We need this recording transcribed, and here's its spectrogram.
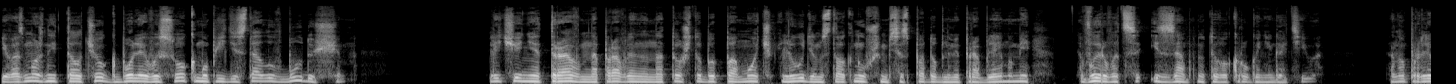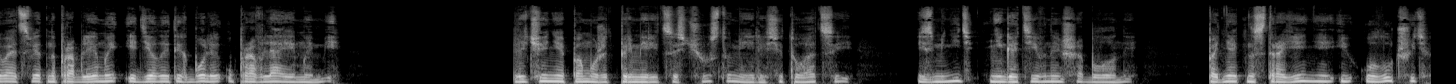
и возможный толчок к более высокому пьедесталу в будущем. Лечение травм направлено на то, чтобы помочь людям, столкнувшимся с подобными проблемами, вырваться из замкнутого круга негатива. Оно проливает свет на проблемы и делает их более управляемыми. Лечение поможет примириться с чувствами или ситуацией, изменить негативные шаблоны, поднять настроение и улучшить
